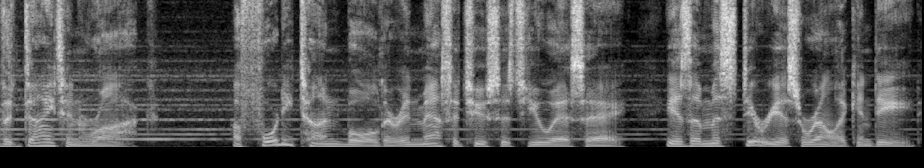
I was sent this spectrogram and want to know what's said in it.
The Dighton Rock, a 40-ton boulder in Massachusetts, USA, is a mysterious relic indeed.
